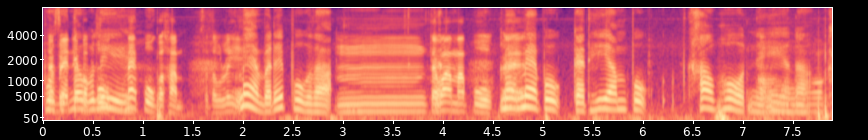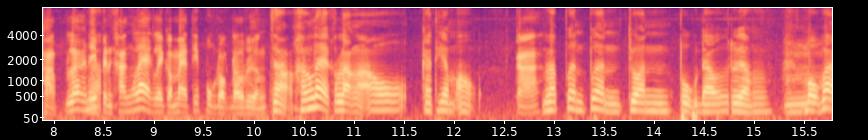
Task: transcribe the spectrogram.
ปลูกสแต่ตรอนี่เบอรี่แม่ปลูกก็ครับสตรอเบอรี่แม่ไม่ได้ปลูกเจ้าอืมแต่ว่ามาปลูกแม่เอ่อแม่ปลูกกระเทียมปลูกข้าวโพดเนี่ยเองเจ้าอ๋อครับแล้วอันนี้เป็นครั้งแรกเลยกับแม่ที่ปลูกดอกดาวเรืองเจ้าครั้งแรกกำลังเอากระเทียมออก กะ แล้วเพื่อนเพื่อนจวนปลูกดาวเรือง อืม บอกว่า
